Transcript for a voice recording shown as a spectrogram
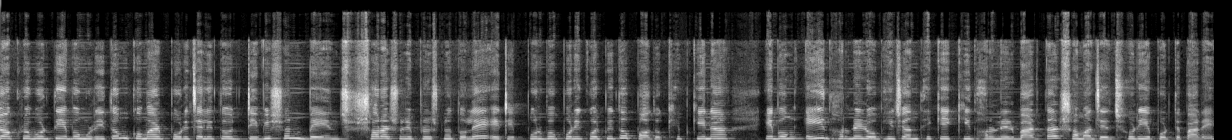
চক্রবর্তী এবং রিতম কুমার পরিচালিত ডিভিশন বেঞ্চ সরাসরি প্রশ্ন তোলে, এটি পূর্ব পরিকল্পিত পদক্ষেপ কিনা এবং এই ধরনের অভিযান থেকে কি ধরনের বার্তা সমাজে ছড়িয়ে পড়তে পারে?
